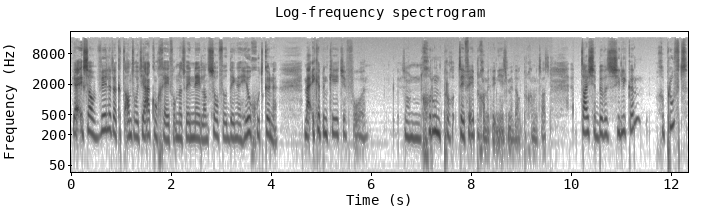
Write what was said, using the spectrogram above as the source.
Ja, ik zou willen dat ik het antwoord ja kon geven, omdat we in Nederland zoveel dingen heel goed kunnen. Maar ik heb een keertje voor zo'n groen tv-programma, ik weet niet eens meer welk programma het was, Thaise basilicum geproefd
